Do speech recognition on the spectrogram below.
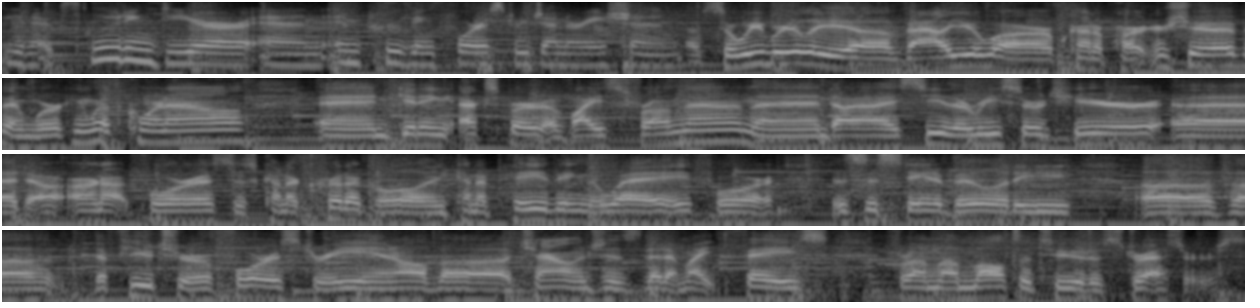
you know, excluding deer and improving forest regeneration. So we really uh, value our kind of partnership and working with Cornell and getting expert advice from them. And I see the research here at Arnot Forest is kind of critical and kind of paving the way for the sustainability of uh, the future of forestry and all the challenges that it might face from a multitude of stressors.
